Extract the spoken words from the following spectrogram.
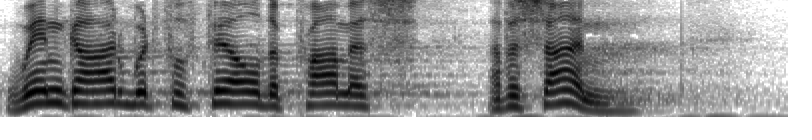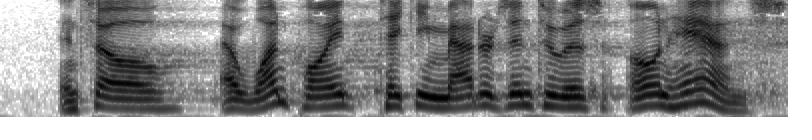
when God would fulfill the promise of a son. And so, at one point, taking matters into his own hands,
